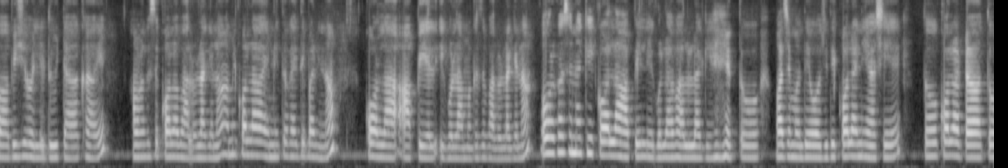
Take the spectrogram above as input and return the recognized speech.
বা বেশি হইলে দুইটা খাই আমার কাছে কলা ভালো লাগে না। আমি কলা এমনিতে খাইতে পারি না। কলা, আপেল এগুলো আমার কাছে ভালো লাগে না। ওর কাছে নাকি কলা, আপেল এগুলা ভালো লাগে। তো মাঝে মাঝে ও যদি কলা নিয়ে আসে, তো কলাটা তো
